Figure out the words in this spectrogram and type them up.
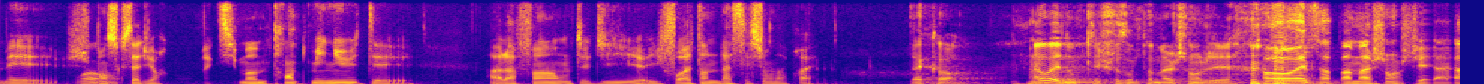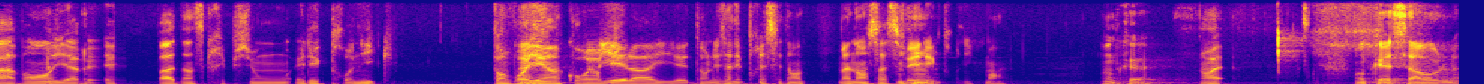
Mais je Wow. pense que ça dure maximum 30 minutes, et à la fin, on te dit il faut attendre la session d'après. D'accord. Mhm. Ah ouais, donc les choses ont pas mal changé. Ah ouais, ça a pas mal changé. Avant, il n'y avait pas d'inscription électronique. T'envoyais un courrier là dans les années précédentes. Maintenant, ça se fait mhm. électroniquement. Ok. Ouais. Ok, ça roule.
